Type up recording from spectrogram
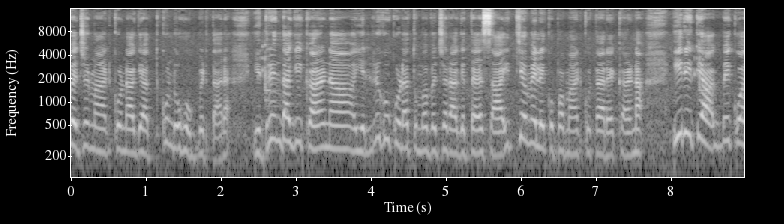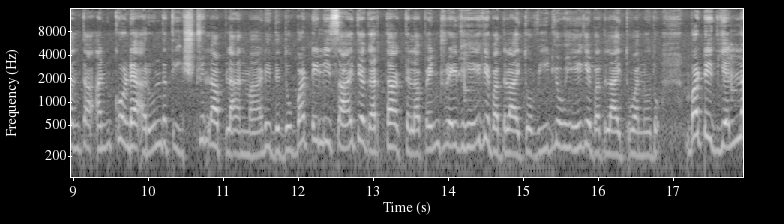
ಬೇಜಾರು ಮಾಡ್ಕೊಂಡಾಗೆ ಹತ್ಕೊಂಡು ಹೋಗ್ಬಿಡ್ತಾರೆ. ಇದರಿಂದಾಗಿ ಕಾರಣ ಎಲ್ರಿಗೂ ಕೂಡ ತುಂಬ ಬೇಜಾರಾಗುತ್ತೆ, ಸಾಹಿತ್ಯ ಮೇಲೆ ಕೋಪ ಮಾಡ್ಕೋತಾರೆ ಕಾರಣ. ಈ ರೀತಿ ಆಗಬೇಕು ಅಂತ ಅಂದ್ಕೊಂಡೆ ಅರುಂಧತಿ ಇಷ್ಟೆಲ್ಲ ಪ್ಲ್ಯಾನ್ ಮಾಡಿದ್ದು ಬಟ್ ಇಲ್ಲಿ ಸಾಹಿತ್ಯಕ್ಕೆ ಅರ್ಥ ಆಗ್ತಿಲ್ಲ. ಪೆನ್ ಡ್ರೈವ್ ಹೇಗೆ ಬದಲಾಯಿತು ವಿಡಿಯೋ ಹೇಗೆ ಬದಲಾಯಿತು ಅನ್ನೋದು. ಬಟ್ ಇದೆಲ್ಲ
